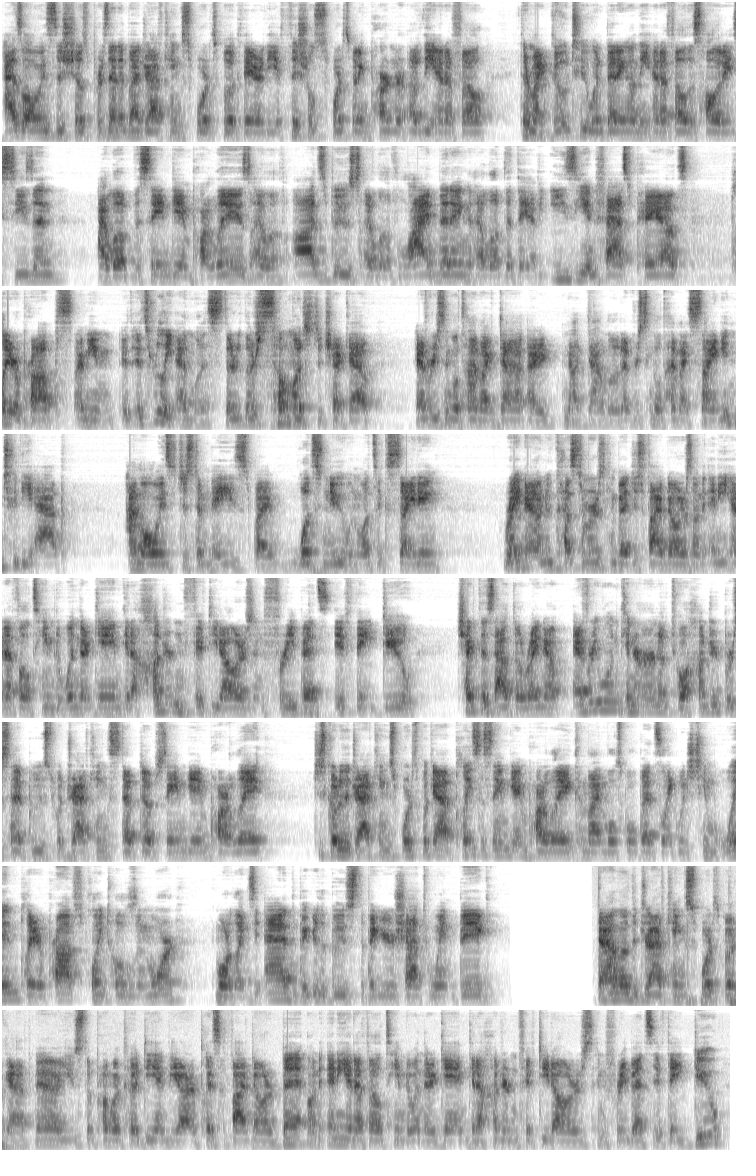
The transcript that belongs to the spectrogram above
As always, this show is presented by DraftKings Sportsbook. They are the official sports betting partner of the NFL. They're my go to when betting on the NFL this holiday season. I love the same game parlays. I love odds boosts. I love live betting. I love that they have easy and fast payouts, player props. I mean, it, it's really endless. There, there's so much to check out every single time I, da- I not download, every single time I sign into the app, I'm always just amazed by what's new and what's exciting. Right now, new customers can bet just $5 on any NFL team to win their game, get $150 in free bets if they do. Check this out though, right now, everyone can earn up to a 100% boost with DraftKings stepped up same game parlay. Just go to the DraftKings Sportsbook app, place the same game parlay, combine multiple bets like which team will win, player props, point totals, and more more legs you add, the bigger the boost, the bigger your shot to win big. Download the DraftKings Sportsbook app now. Use the promo code DNVR. Place a $5 bet on any NFL team to win their game. Get $150 in free bets if they do.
